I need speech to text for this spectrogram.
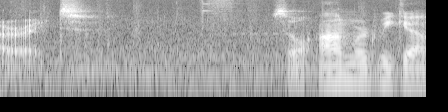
Alright. So onward we go.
